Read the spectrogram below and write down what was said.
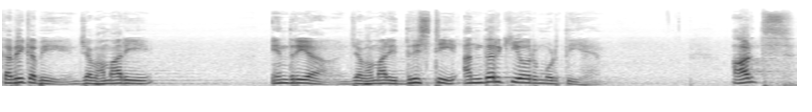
कभी कभी जब हमारी इंद्रिया, जब हमारी दृष्टि अंदर की ओर मुड़ती है, earth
